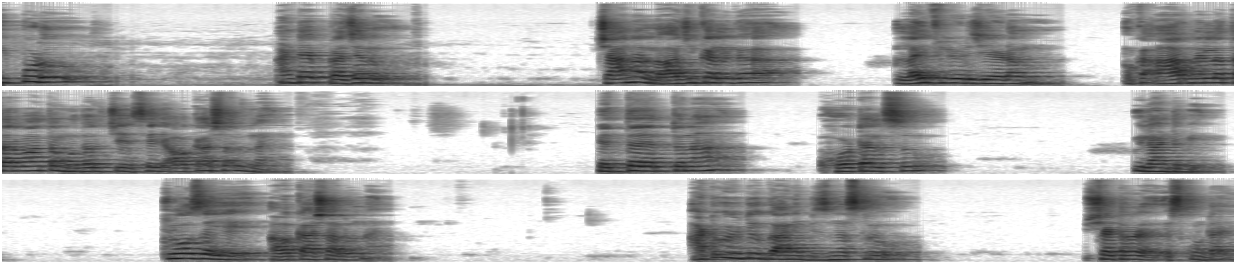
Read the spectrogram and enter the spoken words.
ఇప్పుడు అంటే ప్రజలు చాలా లాజికల్గా లైఫ్ లీడ్ చేయడం ఒక ఆరు నెలల తర్వాత మొదలు చేసే అవకాశాలు ఉన్నాయి పెద్ద ఎత్తున హోటల్స్ ఇలాంటివి క్లోజ్ అయ్యే అవకాశాలు ఉన్నాయి. అటు ఇటు కానీ బిజినెస్లు షటర్ వేసుకుంటాయి.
